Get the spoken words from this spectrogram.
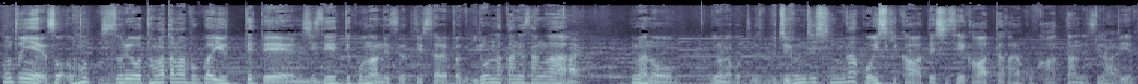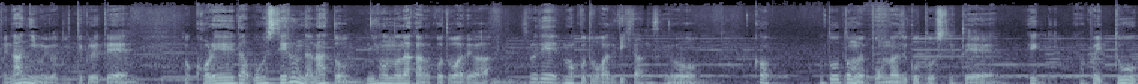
本当にねそほんそれをたまたま僕が言ってて、うん。姿勢ってこうなんですよって言ってたらやっぱりいろんな患者さんが、はい。今のようなことで自分自身がこう意識変わって姿勢変わったからこう変わったんですよって、はい。やっぱり何人も言ってくれて、これだをしてるんだなと、うん。日本の中の言葉では、うん。それで、まあ、言葉が出てきたんですけど、か弟もやっぱ同じことをしててでやっぱりどう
